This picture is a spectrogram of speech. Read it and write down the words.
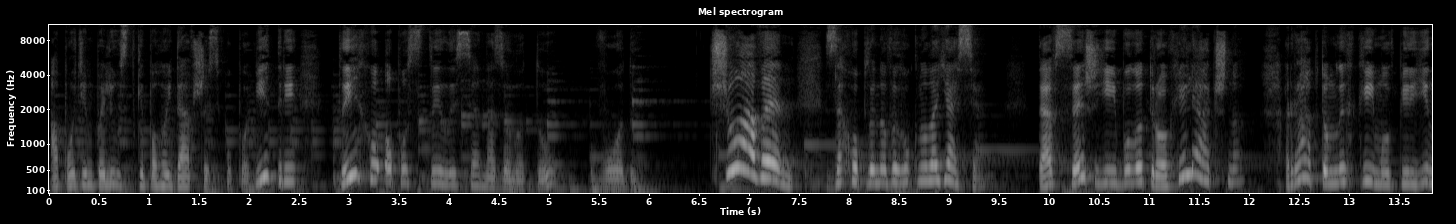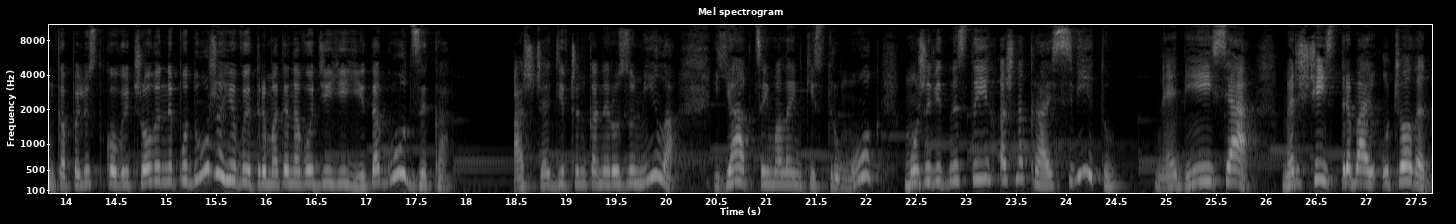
а потім пелюстки, погойдавшись у повітрі, тихо опустилися на золоту воду. Човен! захоплено вигукнула Яся. Та все ж їй було трохи лячно. Раптом легкий, мов пір'їнка, пелюстковий човен не подужає витримати на воді її та гудзика. А ще дівчинка не розуміла, як цей маленький струмок може віднести їх аж на край світу. Не бійся, мерщій стрибай у човен,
